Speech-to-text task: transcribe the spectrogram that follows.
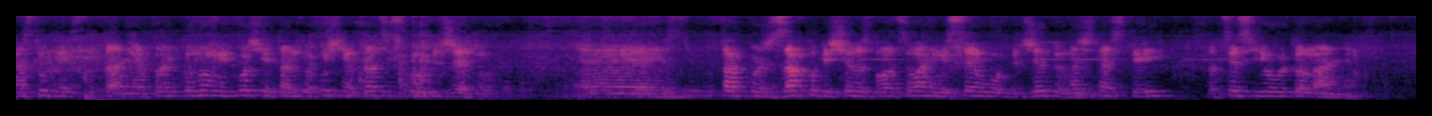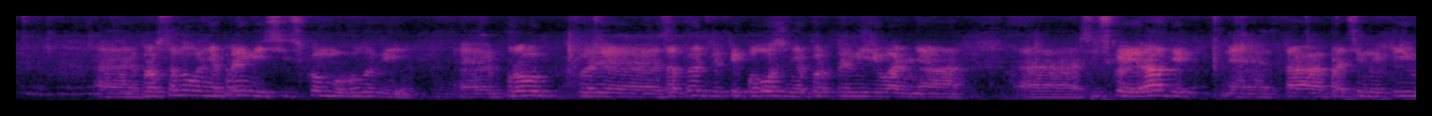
Наступне питання про економію коштів та недопущення втрат сільського бюджету. Е, також заходи щодо збалансування місцевого бюджету на 16 рік процес його виконання. Е, про встановлення премії сільському голові, е, про е, затвердити положення про преміювання сільської ради та працівників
